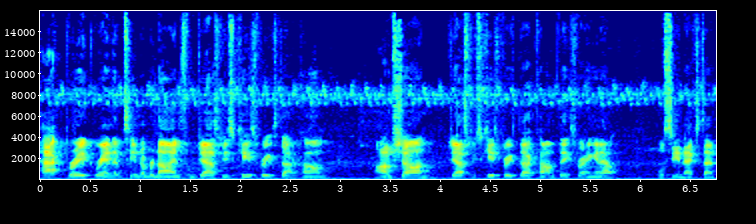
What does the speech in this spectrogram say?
Pack Break, random team number nine from jaspyscasebreaks.com. I'm Sean, jaspyscasebreaks.com. Thanks for hanging out. We'll see you next time.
